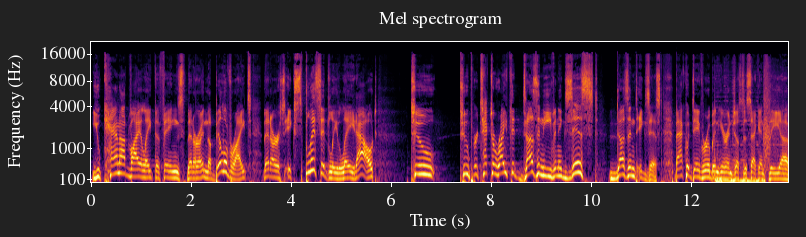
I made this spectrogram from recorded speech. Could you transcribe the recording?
You cannot violate the things that are in the Bill of Rights that are explicitly laid out to to protect a right that doesn't even exist doesn't exist. Back with Dave Rubin here in just a second. The uh,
